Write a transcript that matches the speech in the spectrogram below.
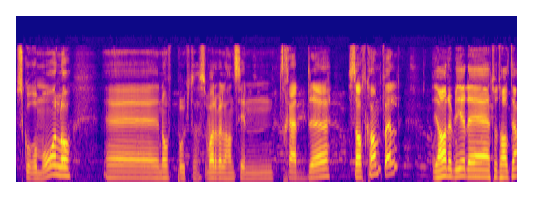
skåre mål. og Nå brukte, var det vel hans tredje startkamp, vel? Ja, det blir det totalt, ja.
